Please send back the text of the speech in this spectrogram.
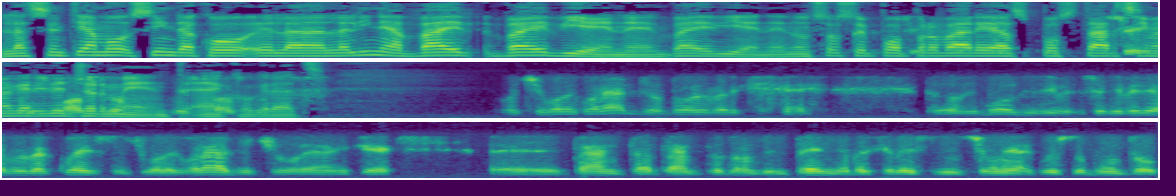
La sentiamo, Sindaco, eh, la, la linea va e, va e, viene, va e viene. Non so se può provare a spostarsi sì, magari risposto, leggermente. Ecco, grazie. Ci vuole coraggio proprio perché per molti si riferiva proprio a questo, ci vuole coraggio, ci vuole anche eh, tanta, tanto, tanto impegno perché le istituzioni a questo punto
